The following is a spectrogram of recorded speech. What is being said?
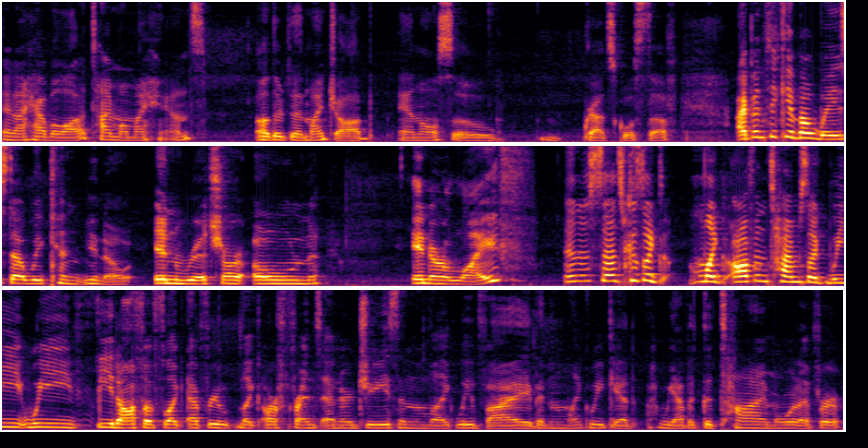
and I have a lot of time on my hands, other than my job and also grad school stuff. I've been thinking about ways that we can, you know, enrich our own inner life in a sense because like like oftentimes like we we feed off of like every like our friends energies and like we vibe and like we get we have a good time or whatever.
